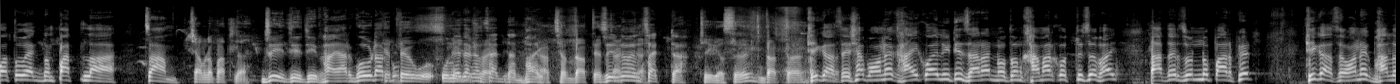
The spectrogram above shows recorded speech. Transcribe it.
কত একদম পাতলা। চাম। চামড়া পাতলা। জি জি জি ভাই আর গৌড়ার উনি দেখেন চার দাঁত ভাই। আচ্ছা দাঁতে Genuine চারটা। ঠিক আছে দাঁতটা। ঠিক আছে এসব অনেক হাই কোয়ালিটি যারা নতুন খামার করতেছে ভাই তাদের জন্য পারফেক্ট ঠিক আছে অনেক ভালো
